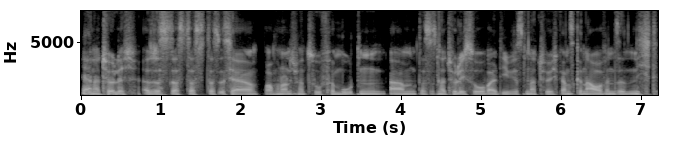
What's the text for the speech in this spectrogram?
Ja, natürlich. Also das, das, das, das ist ja, braucht man noch nicht mal zu vermuten. Ähm, das ist natürlich so, weil die wissen natürlich ganz genau, wenn sie nicht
